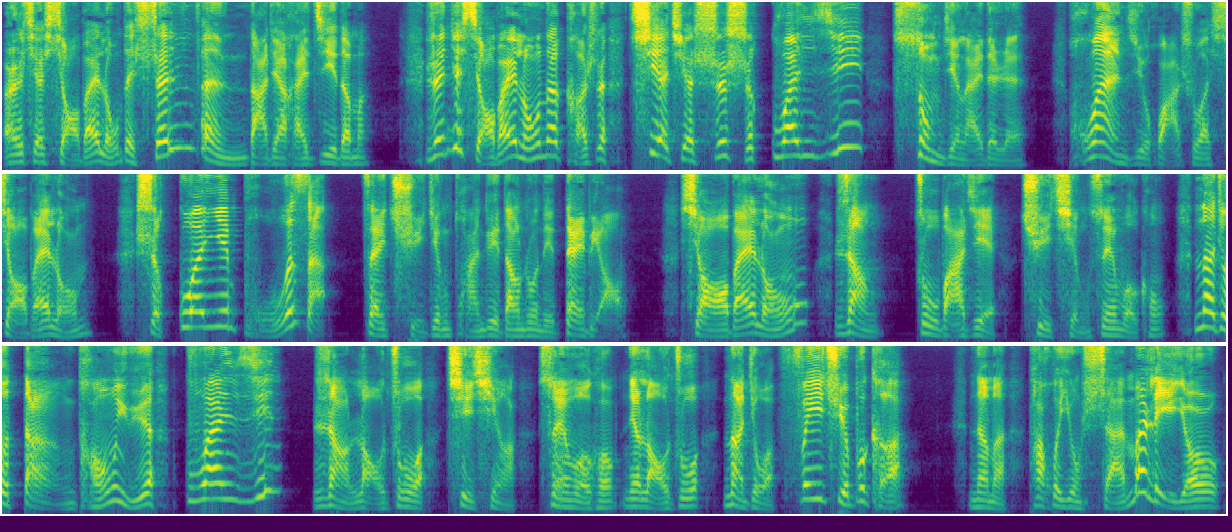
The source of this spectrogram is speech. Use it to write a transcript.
而且小白龙的身份大家还记得吗？人家小白龙那可是切切实实观音送进来的人，换句话说，小白龙是观音菩萨在取经团队当中的代表。小白龙让猪八戒去请孙悟空，那就等同于观音让老猪去请孙悟空，那老猪那就非去不可。那么他会用什么理由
